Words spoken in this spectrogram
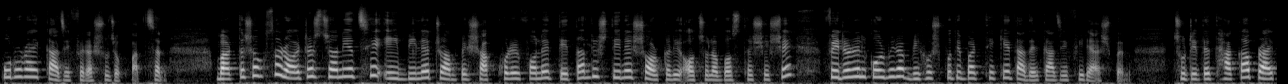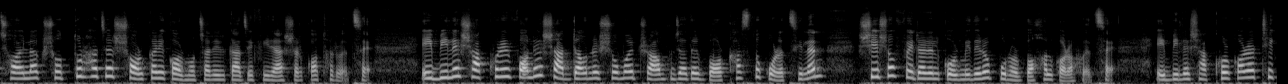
পুনরায় কাজে ফেরার সুযোগ পাচ্ছেন। বার্তা সংস্থা রয়টার্স জানিয়েছে, এই বিলে ট্রাম্পের স্বাক্ষরের ফলে তেতাল্লিশ দিনের সরকারি অচলাবস্থা শেষে ফেডারেল কর্মীরা বৃহস্পতিবার থেকে তাদের কাজে ফিরে আসবেন। ছুটিতে থাকা প্রায় ছয় লাখ সত্তর হাজার সরকারি কর্মচারীর কাজে ফিরে আসার কথা রয়েছে। এই বিলে স্বাক্ষরের ফলে শাটডাউনের সময় ট্রাম্প যাদের বরখাস্ত করেছিলেন, সেসব ফেডারেল কর্মীদেরও পুনর্বহাল করা হয়েছে। এই বিলে স্বাক্ষর করার ঠিক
